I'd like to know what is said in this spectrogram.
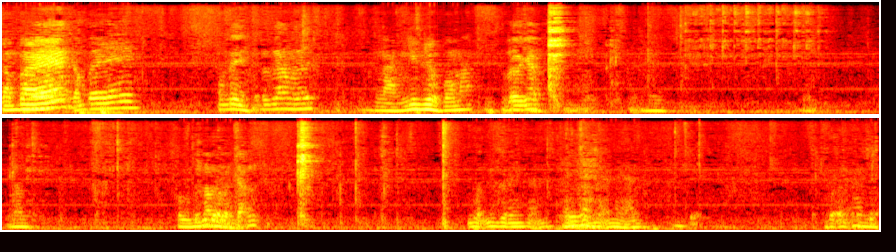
Cầm về. Cầm về. Đi Không đi. Tôi ra đây làm như nhiều có mắt. Rồi nhá. Không đúng Không rồi. chẵn Vẫn cứ đánh sẵn. Đánh sẵn nhẹ nhàng. vợ năm triệu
